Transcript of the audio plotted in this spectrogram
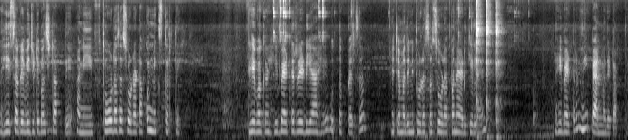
तर हे सगळे व्हेजिटेबल्स टाकते आणि थोडासा सोडा टाकून मिक्स करते. हे बघा हे बॅटर रेडी आहे उत्तप्प्याचं. ह्याच्यामध्ये मी थोडासा सोडा पण ॲड केला आहे हे बॅटर मी पॅनमध्ये टाकते.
